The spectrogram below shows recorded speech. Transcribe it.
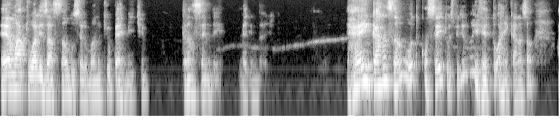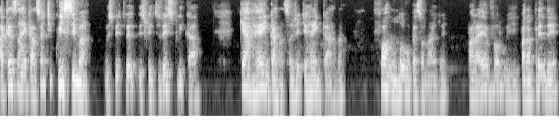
É uma atualização do ser humano que o permite transcender mediunidade. Reencarnação, outro conceito. O Espírito não inventou a reencarnação. A crença na reencarnação é antiquíssima. O Espírito, o Espírito veio explicar que a reencarnação, a gente reencarna, forma um novo personagem para evoluir, para aprender.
